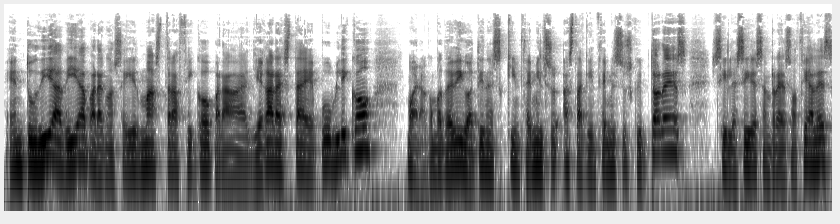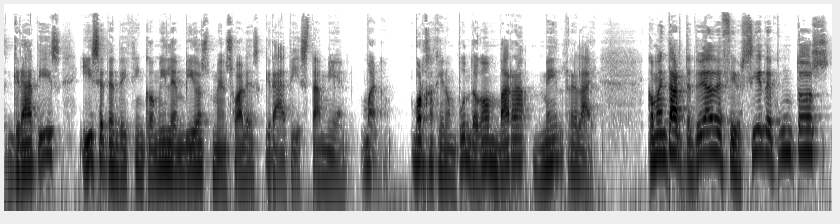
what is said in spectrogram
en tu día a día para conseguir más tráfico, para llegar a este público. Bueno, como te digo, tienes 15 hasta 15.000 suscriptores si le sigues en redes sociales gratis y 75.000 envíos mensuales gratis también. Bueno, borjagiron.com barra mailrelay. Comentarte, te voy a decir siete puntos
